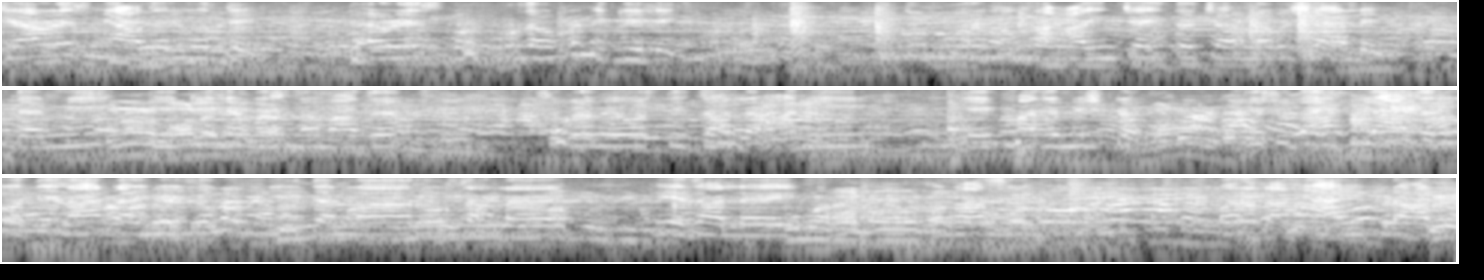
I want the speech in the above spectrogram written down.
ज्यावेळेस मी आजारी होते त्यावेळेस भरपूर दवाखाने केले तिथून मग आईंच्या इथं चरणापाशी आले. त्यांनी हे केल्यापासून माझं सगळं व्यवस्थित झालं आणि एक माझे मिस्टर. ते सुद्धा इतके आजारी होते ना काही काही लोक म्हणजे त्यांना रोग झालाय हे झालंय. मग असं परत आम्ही आईकडे आलो.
